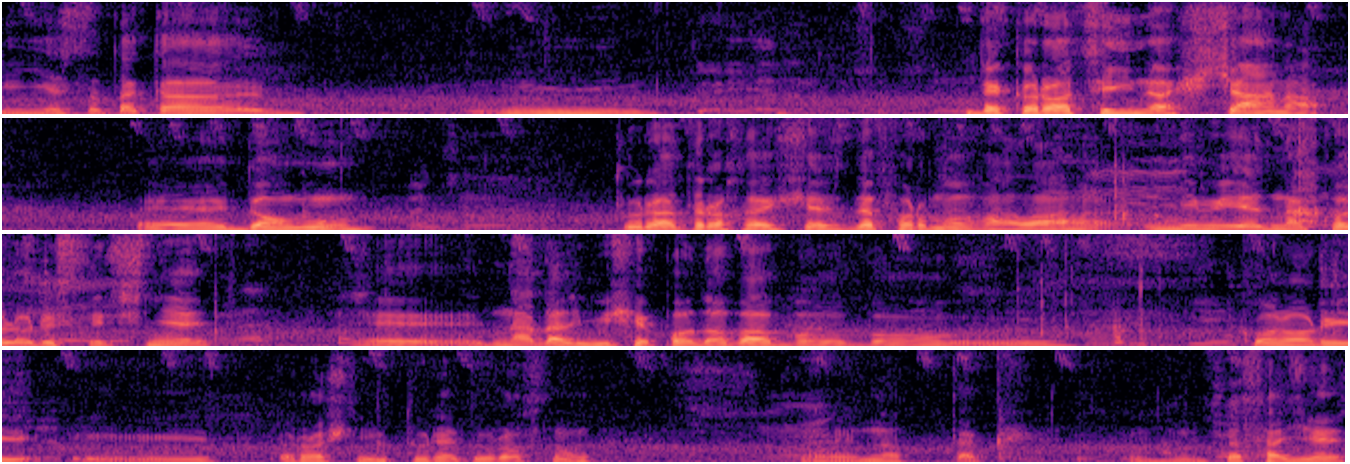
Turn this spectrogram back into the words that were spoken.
Jest to taka dekoracyjna ściana e, domu, która trochę się zdeformowała. Niemniej jednak kolorystycznie e, nadal mi się podoba, bo, bo kolory e, roślin, które tu rosną, no tak w zasadzie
